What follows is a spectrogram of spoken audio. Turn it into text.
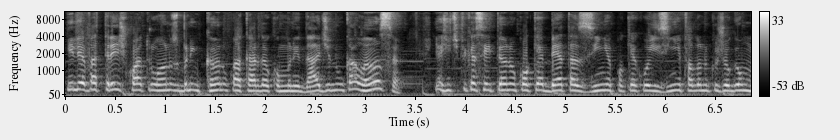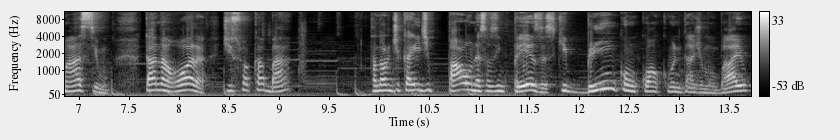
e levar 3, 4 anos brincando com a cara da comunidade e nunca lança. E a gente fica aceitando qualquer betazinha, qualquer coisinha falando que o jogo é o máximo. Tá na hora de disso acabar. Tá na hora de cair de pau nessas empresas que brincam com a comunidade mobile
